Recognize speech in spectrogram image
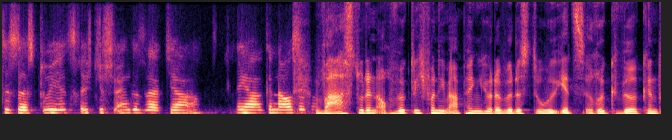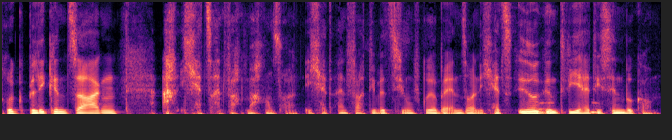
das hast du jetzt richtig schön gesagt, ja. Ja, genauso. Warst du denn auch wirklich von ihm abhängig oder würdest du jetzt rückwirkend, rückblickend sagen, ach, ich hätte es einfach machen sollen. Ich hätte einfach die Beziehung früher beenden sollen. Ich hätte es irgendwie, hätte ich es hinbekommen.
